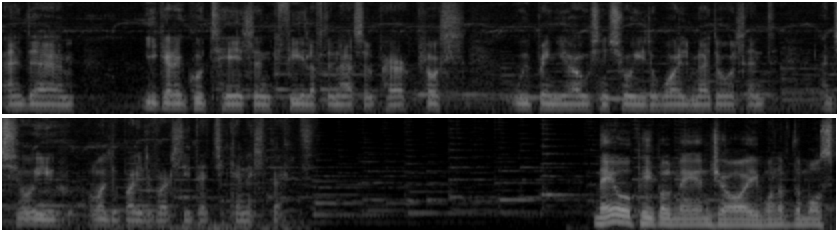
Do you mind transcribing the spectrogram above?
and um, you get a good taste and feel of the national park. Plus, we bring you out and show you the wild meadows and, and show you all the biodiversity that you can expect. Mayo people may enjoy one of the most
